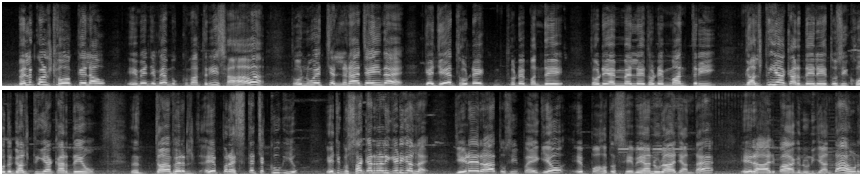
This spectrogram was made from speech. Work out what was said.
ਬਿਲਕੁਲ ਠੋਕ ਕੇ ਲਾਓ। ਐਵੇਂ ਜਿਵੇਂ ਮੁੱਖ ਮੰਤਰੀ ਸਾਹਿਬ, ਤੁਹਾਨੂੰ ਇਹ ਚੱਲਣਾ ਚਾਹੀਦਾ ਹੈ ਕਿ ਜੇ ਤੁਹਾਡੇ ਤੁਹਾਡੇ ਬੰਦੇ ਤੁਹਾਡੇ ਐਮਐਲਏ ਤੁਹਾਡੇ ਮੰਤਰੀ ਗਲਤੀਆਂ ਕਰਦੇ ਨੇ, ਤੁਸੀਂ ਖੁਦ ਗਲਤੀਆਂ ਕਰਦੇ ਹੋ, ਤਾਂ ਫਿਰ ਇਹ ਪ੍ਰੈਸ ਤੇ ਚੱਕੂਗੀ ਉਹ? ਇਹ 'ਚ ਗੁੱਸਾ ਕਰਨ ਵਾਲੀ ਕਿਹੜੀ ਗੱਲ ਹੈ? ਜਿਹੜੇ ਰਾਹ ਤੁਸੀਂ ਪੈ ਗਏ ਹੋ, ਇਹ ਬਹੁਤ ਸਿਵਿਆਂ ਨੂੰ ਰਾਹ ਜਾਂਦਾ ਹੈ, ਇਹ ਰਾਜ ਭਾਗ ਨੂੰ ਨਹੀਂ ਜਾਂਦਾ, ਹੁਣ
